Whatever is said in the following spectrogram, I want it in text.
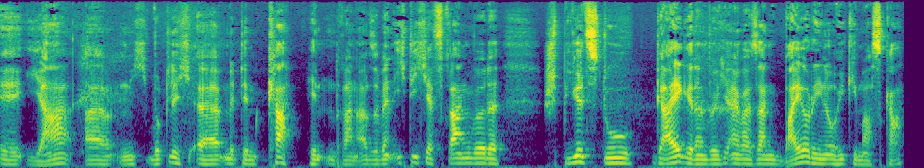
Äh, ja, äh, nicht wirklich äh, mit dem K hinten dran. Also wenn ich dich jetzt fragen würde, spielst du Geige, dann würde ich einfach sagen, Bayorin o hikimasu ka?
